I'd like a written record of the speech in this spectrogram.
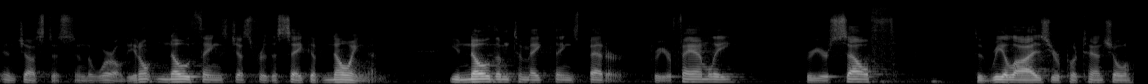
and justice in the world. You don't know things just for the sake of knowing them. You know them to make things better for your family, for yourself, to realize your potential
